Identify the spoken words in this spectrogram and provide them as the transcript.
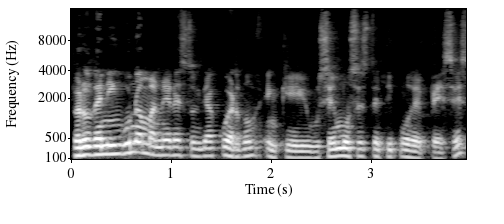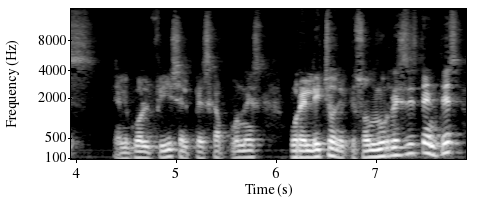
Pero de ninguna manera estoy de acuerdo en que usemos este tipo de peces, el goldfish, el pez japonés, por el hecho de que son muy resistentes.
